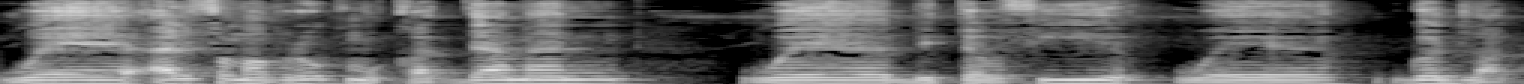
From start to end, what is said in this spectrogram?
وألف مبروك مقدما وبالتوفيق وجود لك.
